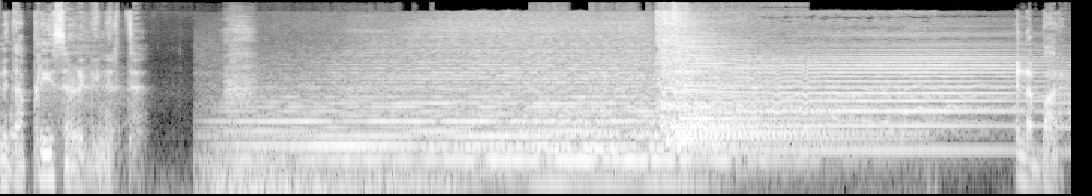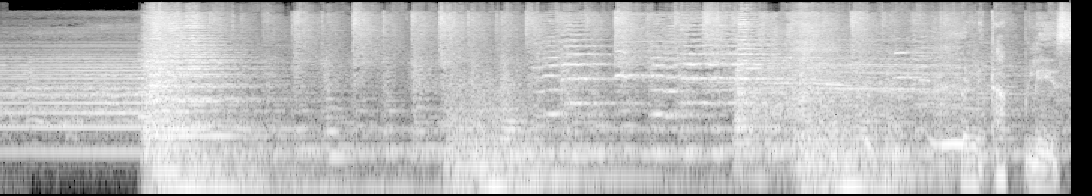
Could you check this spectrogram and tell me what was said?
வினிதா ப்ளீஸ் அழகி நிறுத்து. என்ன பாரு? வினிதா ப்ளீஸ்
